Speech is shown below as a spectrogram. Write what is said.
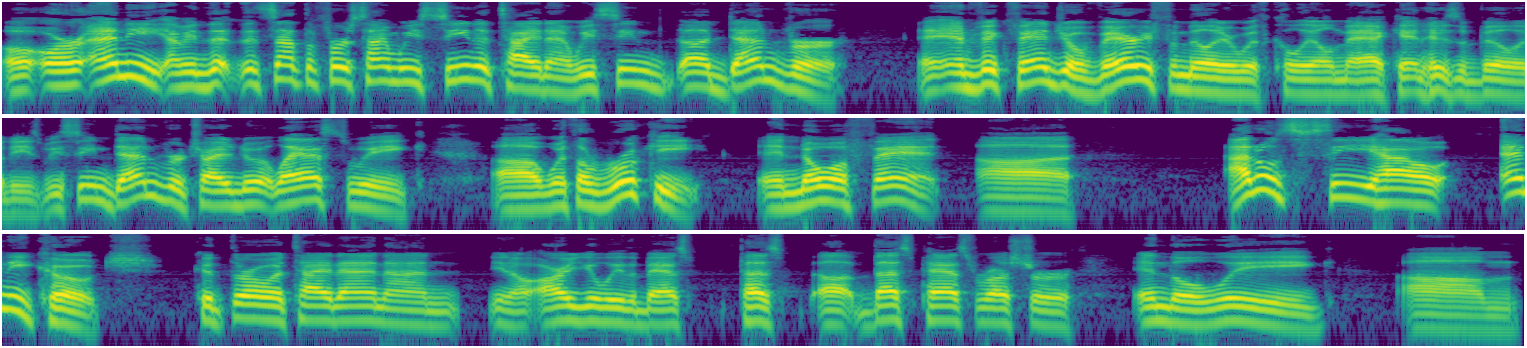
or, any. I mean, it's not the first time we've seen a tight end. We've seen uh, Denver and Vic Fangio, very familiar with Khalil Mack and his abilities. We've seen Denver try to do it last week uh, with a rookie and Noah Fant. Uh, I don't see how any coach could throw a tight end on, you know, arguably the best best, uh, best pass rusher in the league. Um,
